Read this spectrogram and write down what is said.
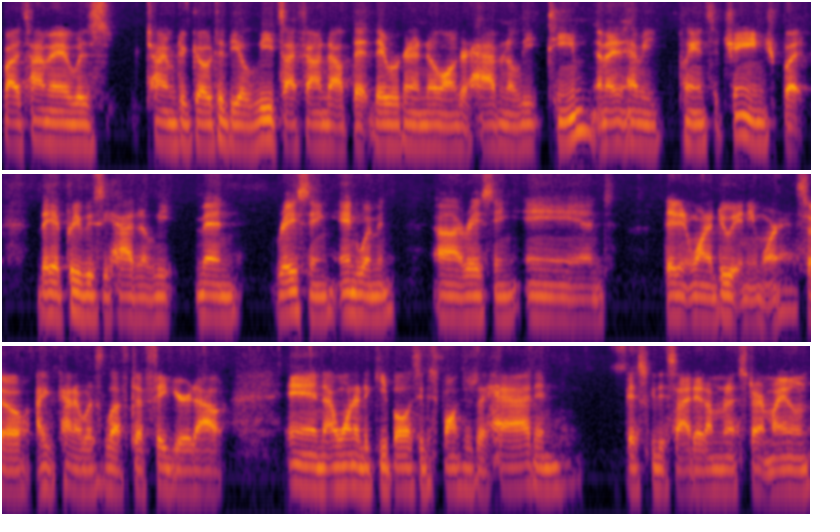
by the time it was time to go to the elites, I found out that they were going to no longer have an elite team. And I didn't have any plans to change, but they had previously had an elite men racing and women uh, racing, and they didn't want to do it anymore. So I kind of was left to figure it out. And I wanted to keep all the same sponsors I had and basically decided I'm going to start my own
